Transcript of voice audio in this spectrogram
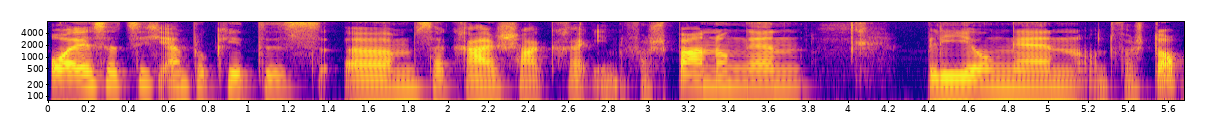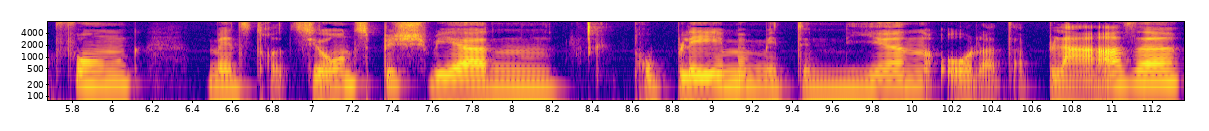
äußert sich ein blockiertes ähm, Sakralchakra in Verspannungen, Blähungen und Verstopfung, Menstruationsbeschwerden, Probleme mit den Nieren oder der Blase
